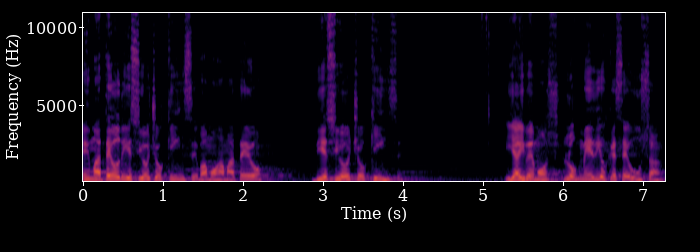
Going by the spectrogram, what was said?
En Mateo 18:15, vamos a Mateo 18:15. Y ahí vemos los medios que se usan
